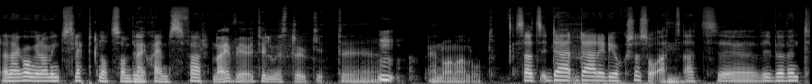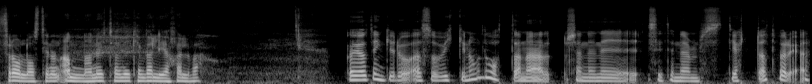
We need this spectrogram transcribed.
Den här gången har vi inte släppt något som vi Nej. skäms för. Nej, vi har ju till och med strukit eh, Mm. en och annan låt. Så att där, där är det också så Mm. att, att eh, vi behöver inte förhålla oss till någon annan utan vi kan välja själva. Och jag tänker då, alltså vilken av låtarna känner ni sitter närmst hjärtat för er?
